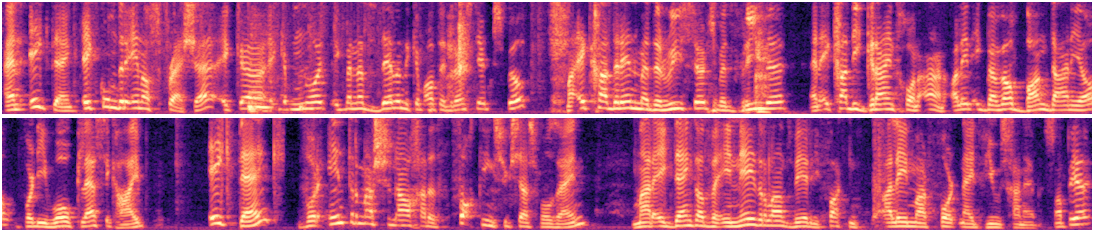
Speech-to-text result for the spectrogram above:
En ik denk, ik kom erin als fresh, hè. Ik, eh, ik heb nooit, ik ben net als Dylan, ik heb altijd RuneScape gespeeld. Maar ik ga erin met de research, met vrienden. En ik ga die grind gewoon aan. Alleen ik ben wel bang, Daniel, voor die WoW Classic hype. Ik denk, voor internationaal gaat het fucking succesvol zijn. Maar ik denk dat we in Nederland weer die fucking alleen maar Fortnite views gaan hebben. Snap je?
